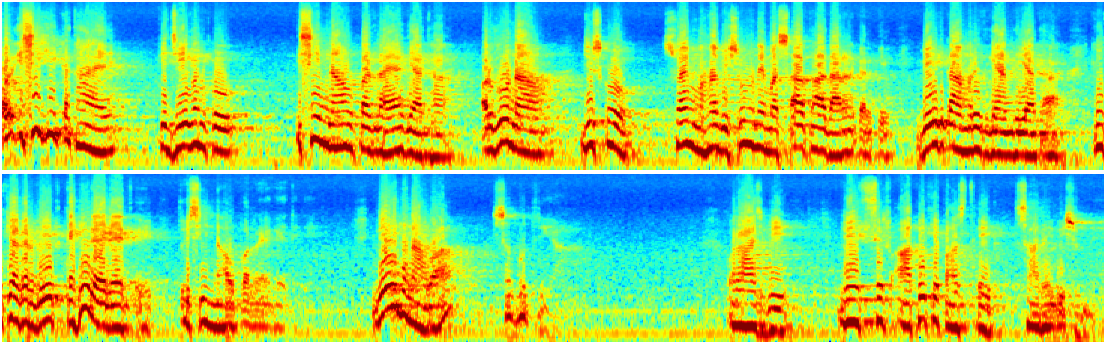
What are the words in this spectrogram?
और इसी की कथा है कि जीवन को इसी नाव पर लाया गया था और वो नाव जिसको स्वयं महाविष्णु ने मत्सा का धारण करके वेद का अमृत ज्ञान दिया था, क्योंकि अगर वेद कहीं रह गए थे तो इसी नाव पर रह गए थे। वेद नावा समुद्रिया। और आज भी वेद सिर्फ़ आप ही के पास थे, सारे विश्व में।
